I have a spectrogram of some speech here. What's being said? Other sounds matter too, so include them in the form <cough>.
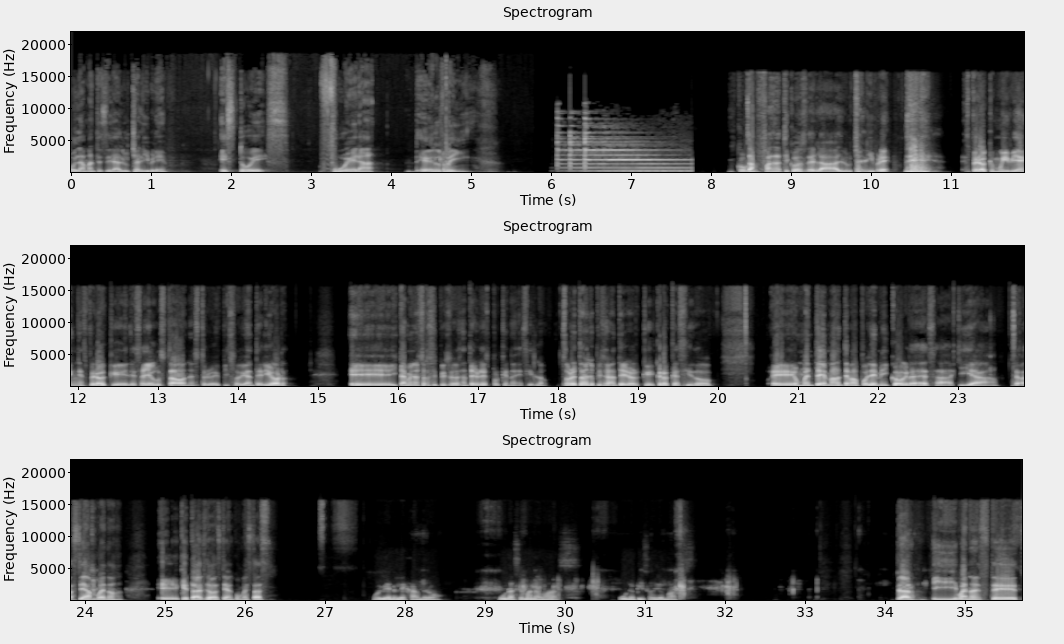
Hola amantes de la lucha libre. Esto es Fuera del Ring. ¿Cómo están fanáticos de la lucha libre? <laughs> espero que muy bien, espero que les haya gustado nuestro episodio anterior eh, y también nuestros episodios anteriores, ¿por qué no decirlo? Sobre todo el episodio anterior que creo que ha sido eh, un buen tema, un tema polémico, gracias aquí a Sebastián. Bueno, eh, ¿qué tal Sebastián? ¿Cómo estás? Muy bien Alejandro, una semana más, un episodio más. Claro, y bueno, este,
